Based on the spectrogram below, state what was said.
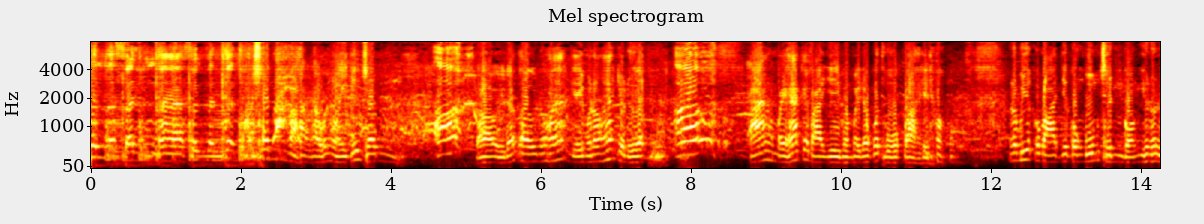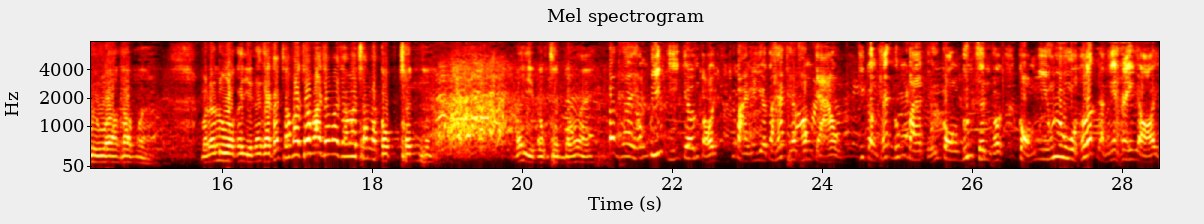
xinh mà xinh mà xinh xinh. Xinh sinh mà nào cái mày chứ sinh Ơ, trời đất ơi nó hát vậy mà nó hát cho được. À mày hát cái bài gì mà mày đâu có thuộc bài đâu. Nó biết có bài chứ con bướm sinh còn như nó lua không à. Mà nó lua cái gì nó ra cái chó chó chó chó chó chó là cục sinh có gì cục sinh đâu mày? Bác hai không biết gì hết trơn tội Cái bài này giờ ta hát theo phong trào. Chỉ cần hát đúng ba chữ con bướm xinh thôi. Còn nhiều lùa hết là nghe hay rồi.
